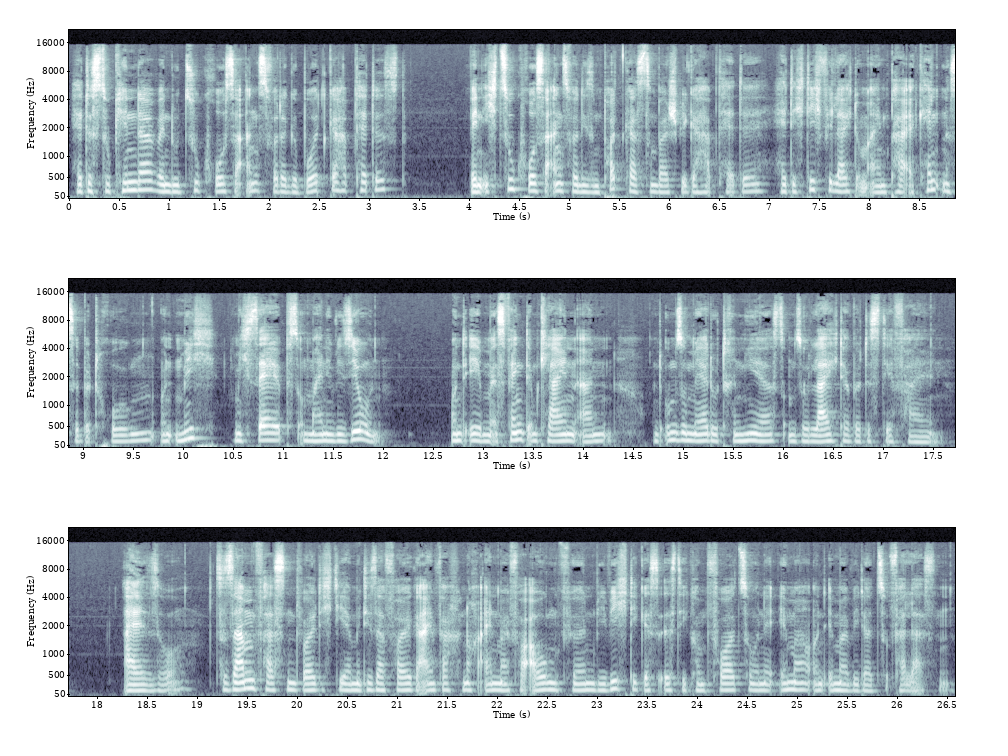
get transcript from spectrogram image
Hättest du Kinder, wenn du zu große Angst vor der Geburt gehabt hättest? Wenn ich zu große Angst vor diesem Podcast zum Beispiel gehabt hätte, hätte ich dich vielleicht um ein paar Erkenntnisse betrogen und mich, mich selbst um meine Vision. Und eben, es fängt im Kleinen an und umso mehr du trainierst, umso leichter wird es dir fallen. Also, Zusammenfassend wollte ich dir mit dieser Folge einfach noch einmal vor Augen führen, wie wichtig es ist, die Komfortzone immer und immer wieder zu verlassen.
